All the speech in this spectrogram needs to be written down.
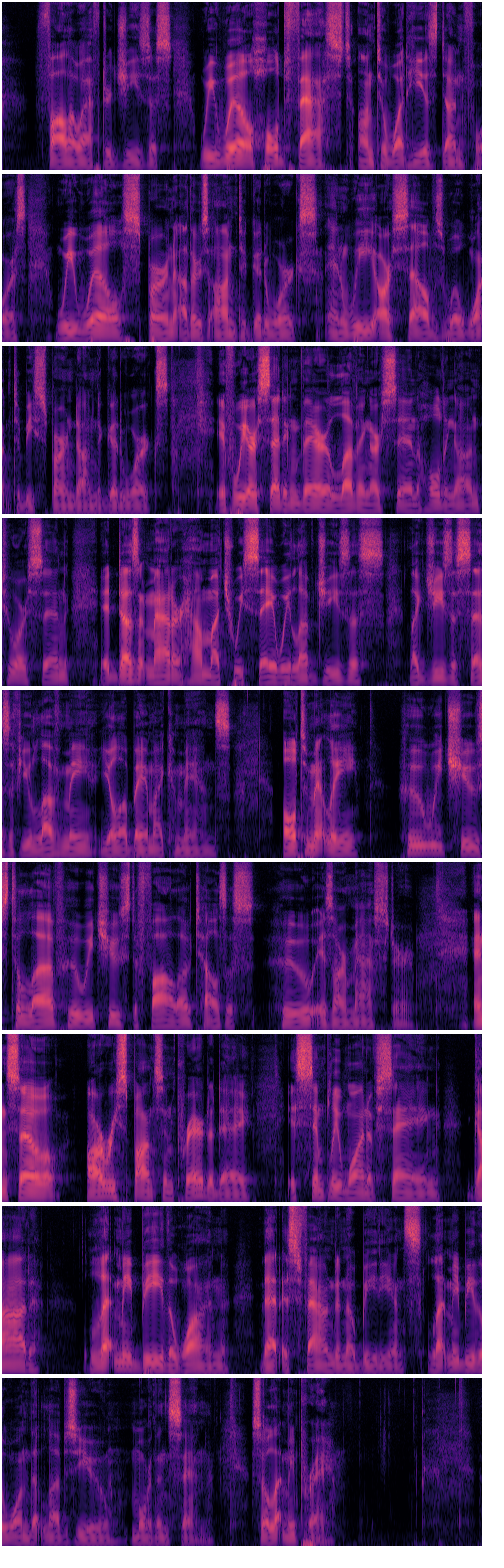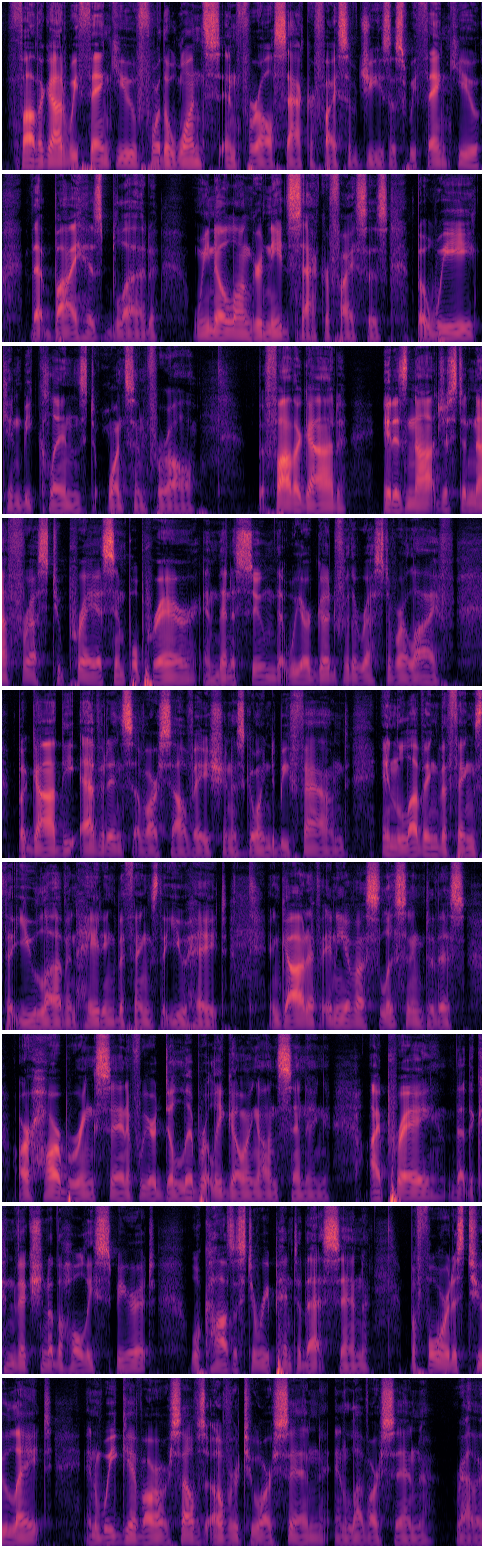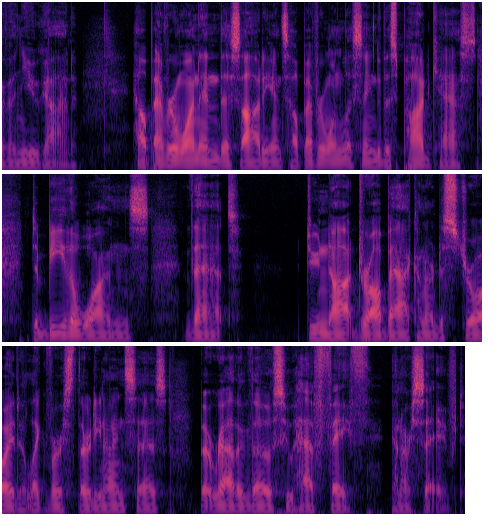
follow after Jesus. We will hold fast onto what he has done for us. We will spurn others on to good works, and we ourselves will want to be spurned on to good works. If we are sitting there loving our sin, holding on to our sin, it doesn't matter how much we say we love Jesus. Like Jesus says, if you love me, you'll obey my commands. Ultimately, who we choose to love, who we choose to follow, tells us who is our master. And so our response in prayer today is simply one of saying, God, let me be the one that is found in obedience. Let me be the one that loves you more than sin. So let me pray. Father God, we thank you for the once and for all sacrifice of Jesus. We thank you that by his blood we no longer need sacrifices, but we can be cleansed once and for all. But Father God, it is not just enough for us to pray a simple prayer and then assume that we are good for the rest of our life. But God, the evidence of our salvation is going to be found in loving the things that you love and hating the things that you hate. And God, if any of us listening to this are harboring sin, if we are deliberately going on sinning, I pray that the conviction of the Holy Spirit will cause us to repent of that sin before it is too late and we give ourselves over to our sin and love our sin rather than you, God. Help everyone in this audience, help everyone listening to this podcast to be the ones that do not draw back and are destroyed, like verse 39 says, but rather those who have faith and are saved.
